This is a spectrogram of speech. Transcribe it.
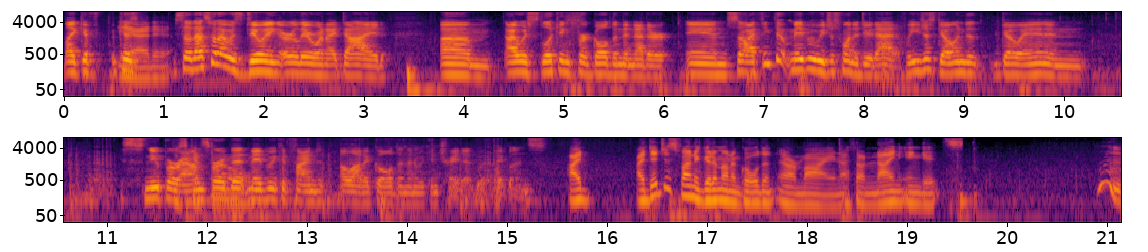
Like if because Yeah, so that's what I was doing earlier when I died. Um, I was looking for gold in the Nether, and so I think that maybe we just want to do that. If we just go into go in and snoop around for a bit, maybe we could find a lot of gold, and then we can trade it with piglins. I I did just find a good amount of gold in our mine. I found nine ingots, Hmm.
